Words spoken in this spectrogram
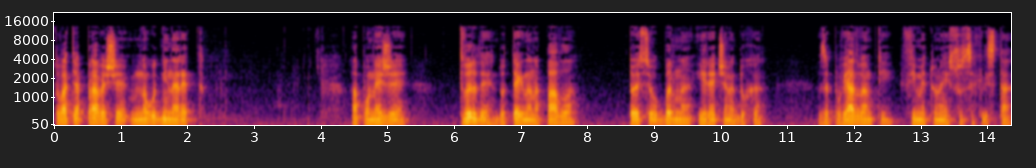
Това тя правеше много дни наред. А понеже твърде дотегна на Павла, той се обърна и рече на духа. Заповядвам ти в името на Исуса Христа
